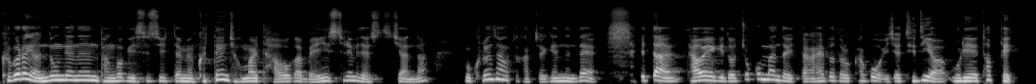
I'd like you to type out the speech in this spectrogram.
그거랑 연동되는 방법이 있을 수 있다면 그때는 정말 DAO가 mainstream이 될 수 있지 않나? 뭐 그런 생각도 갑자기 했는데 일단 DAO 얘기도 조금만 더 있다가 해보도록 하고 이제 드디어 우리의 토픽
